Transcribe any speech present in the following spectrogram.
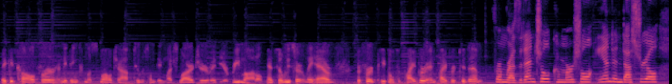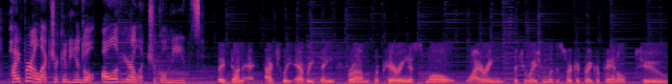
they could call for anything from a small job to something much larger, maybe a remodel. And so we certainly have referred people to Piper and Piper to them. From residential, commercial, and industrial, Piper Electric can handle all of your electrical needs. They've done actually everything from repairing a small wiring situation with a circuit breaker panel to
